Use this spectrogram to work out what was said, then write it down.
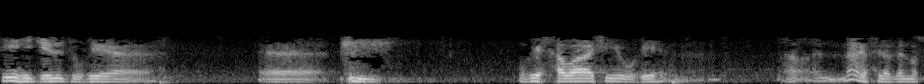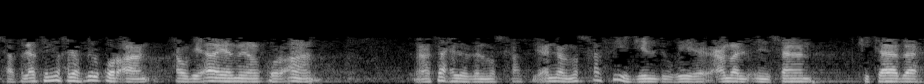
فيه جلد وفيه وفيه حواشي وفيه آه، ما يحلف بالمصحف لكن يحلف بالقرآن أو بآية من القرآن. ما تحلف بالمصحف لأن المصحف فيه جلد وفيه عمل إنسان كتابة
